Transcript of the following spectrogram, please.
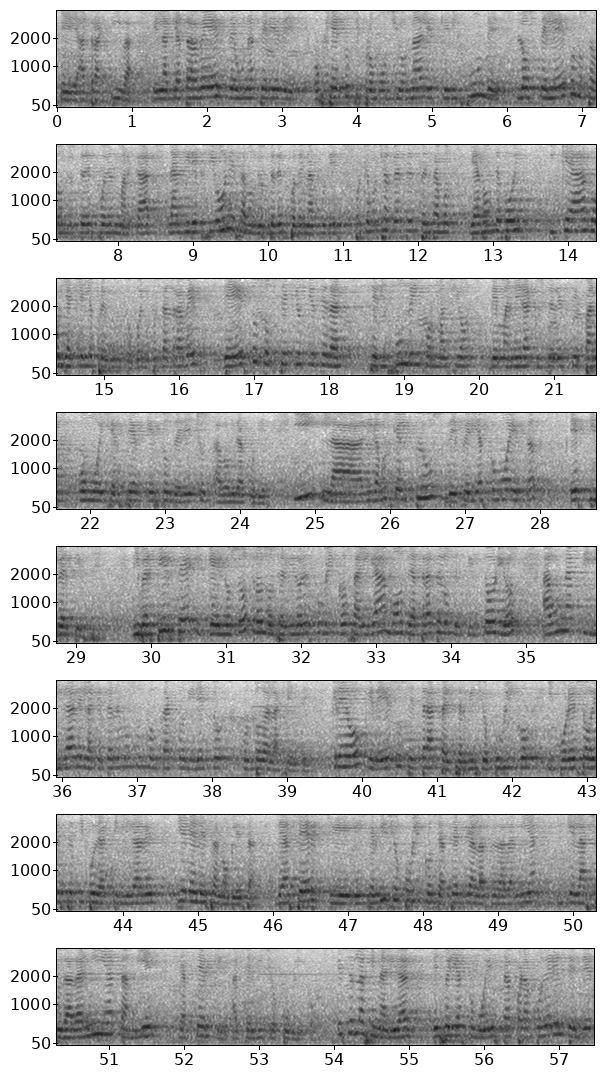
eh, atractiva, en la que a través de una serie de objetos y promocionales que difunden los teléfonos a donde ustedes pueden marcar, las direcciones a donde ustedes pueden acudir, porque muchas veces pensamos, ¿y a dónde voy? ¿Y qué hago? ¿Y a quién le pregunto? Bueno, pues a través de estos obsequios que se dan, se difunde información de manera que ustedes sepan cómo ejercer estos derechos, a dónde acudir. Y la, digamos que el plus de ferias como estas es divertirse divertirse y que nosotros, los servidores públicos, salgamos de atrás de los escritorios a una actividad en la que tenemos un contacto directo con toda la gente. Creo que de eso se trata el servicio público y por eso este tipo de actividades tienen esa nobleza, de hacer que el servicio público se acerque a la ciudadanía y que la ciudadanía también se acerque al servicio público. Esa es la finalidad de ferias como esta para poder entender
